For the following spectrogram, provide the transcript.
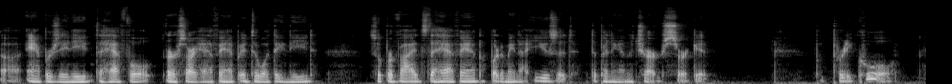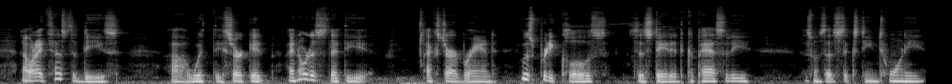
uh, amperage they need, the half volt, or sorry, half amp into what they need. So it provides the half amp, but it may not use it depending on the charge circuit. But pretty cool. Now, when I tested these uh, with the circuit, I noticed that the XTAR brand it was pretty close to stated capacity. This one says 1620.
